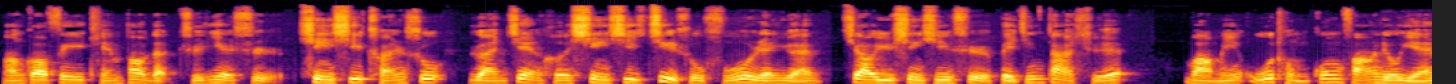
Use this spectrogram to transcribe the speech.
王高飞填报的职业是信息传输、软件和信息技术服务人员，教育信息是北京大学。网民五桶攻防留言：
